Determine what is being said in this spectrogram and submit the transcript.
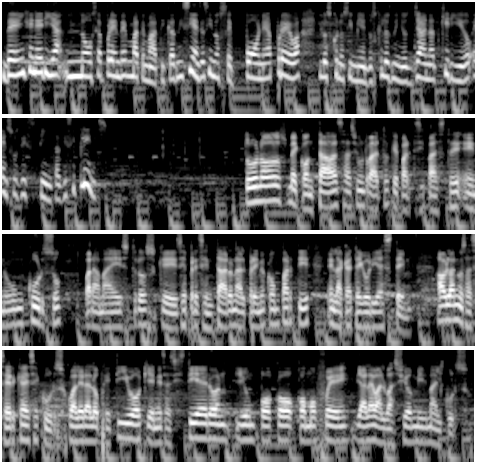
de ingeniería no se aprenden matemáticas ni ciencias, sino se pone a prueba los conocimientos que los niños ya han adquirido en sus distintas disciplinas. Tú nos me contabas hace un rato que participaste en un curso para maestros que se presentaron al premio Compartir en la categoría STEM. Háblanos acerca de ese curso, cuál era el objetivo, quiénes asistieron y un poco cómo fue ya la evaluación misma del curso.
